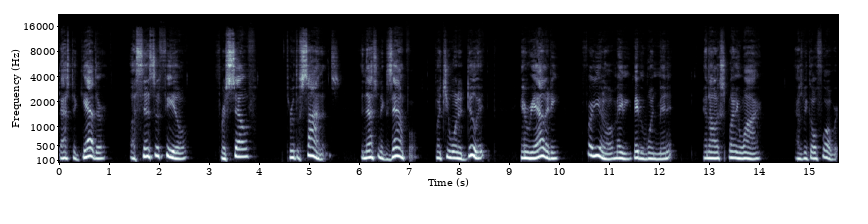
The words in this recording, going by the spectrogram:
That's to gather a sense of feel for self through the silence. And that's an example, but you want to do it in reality for, you know, maybe maybe one minute. And I'll explain why as we go forward.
